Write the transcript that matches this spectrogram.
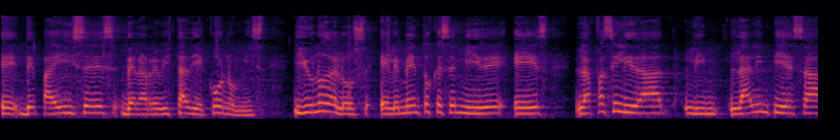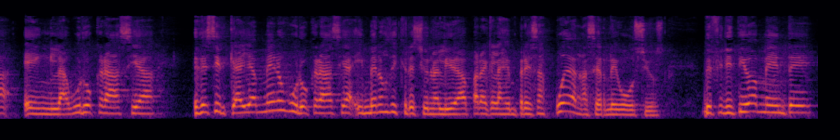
eh, de países de la revista The Economist. Y uno de los elementos que se mide es la facilidad, la limpieza en la burocracia, es decir, que haya menos burocracia y menos discrecionalidad para que las empresas puedan hacer negocios. Definitivamente,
